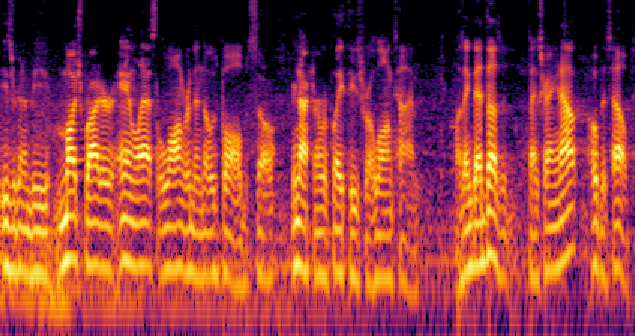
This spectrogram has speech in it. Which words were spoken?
these are going to be much brighter and last longer than those bulbs. So you're not going to replace these for a long time. Well, I think that does it. Thanks for hanging out. Hope this helped.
